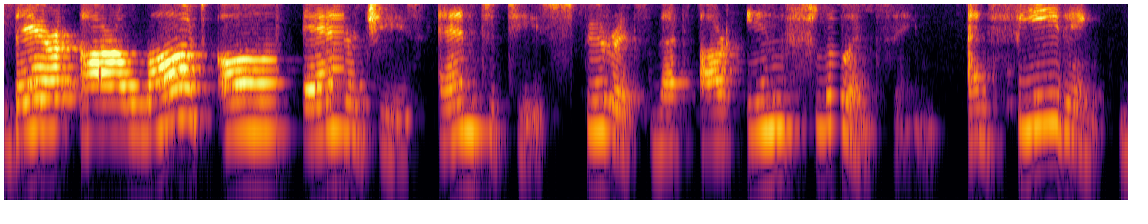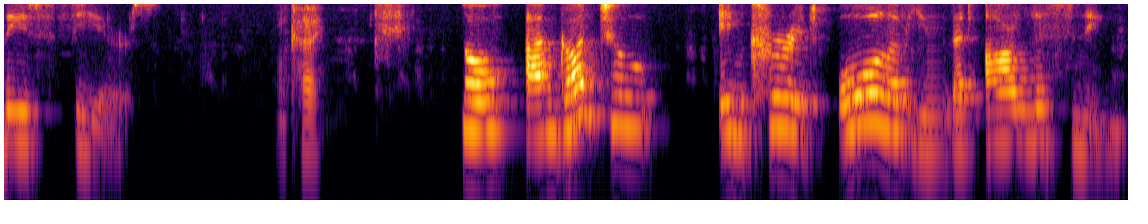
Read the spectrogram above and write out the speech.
there are a lot of energies, entities, spirits that are influencing and feeding these fears. Okay. So I'm going to encourage all of you that are listening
